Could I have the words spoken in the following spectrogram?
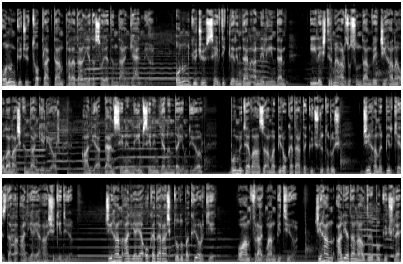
Onun gücü topraktan, paradan ya da soyadından gelmiyor. Onun gücü sevdiklerinden, anneliğinden, iyileştirme arzusundan ve cihana olan aşkından geliyor. Alya ben seninleyim, senin yanındayım diyor. Bu mütevazı ama bir o kadar da güçlü duruş, Cihan'ı bir kez daha Alya'ya aşık ediyor. Cihan Alya'ya o kadar aşk dolu bakıyor ki, o an fragman bitiyor. Cihan Alya'dan aldığı bu güçle,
